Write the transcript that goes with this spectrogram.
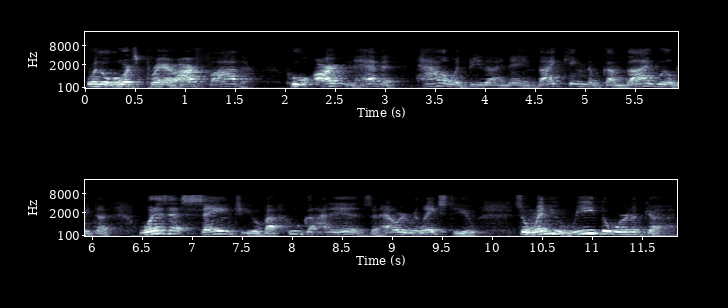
Or the Lord's Prayer, Our Father, who art in heaven, hallowed be thy name. Thy kingdom come, thy will be done. What is that saying to you about who God is and how he relates to you? So when you read the Word of God,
